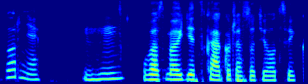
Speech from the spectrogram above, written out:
Výborne. Uh-huh. U vás majú detská ako často telocvik?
